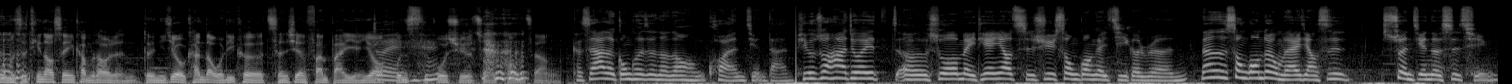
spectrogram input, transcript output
我们只听到声音看不到人，对你就有看到我立刻呈现翻白眼又要昏死过去的状况，这样。可是他的功课真的都很快很简单，比如说他就会呃说每天要持续送光给几个人，但是送光对我们来讲是。瞬间的事情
